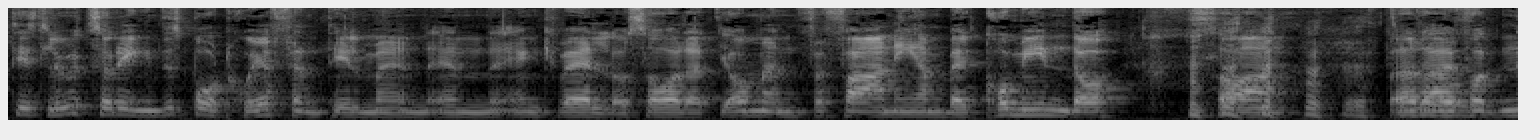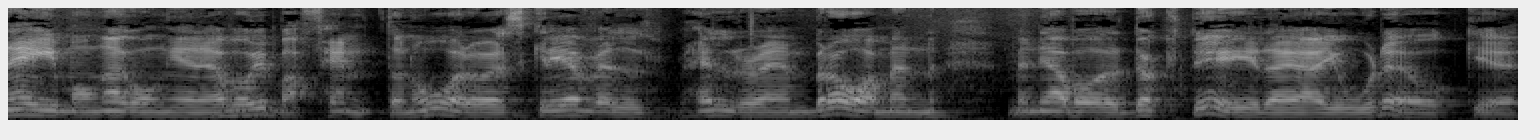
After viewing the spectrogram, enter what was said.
till slut så ringde sportchefen till mig en, en, en kväll och sa att ja men för fan Enberg, kom in då. Sa han. För jag hade fått nej många gånger. Jag var ju bara 15 år och jag skrev väl hellre än bra men, men jag var duktig i det jag gjorde. Och, eh,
